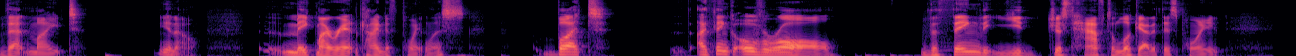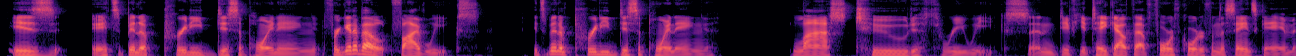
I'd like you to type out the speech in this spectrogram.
that might, you know, make my rant kind of pointless. But I think overall, the thing that you just have to look at at this point is it's been a pretty disappointing, forget about five weeks. It's been a pretty disappointing last two to three weeks. And if you take out that fourth quarter from the Saints game,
